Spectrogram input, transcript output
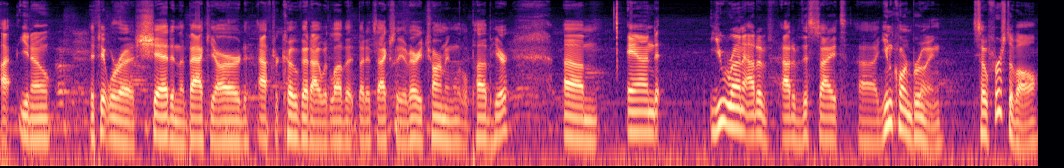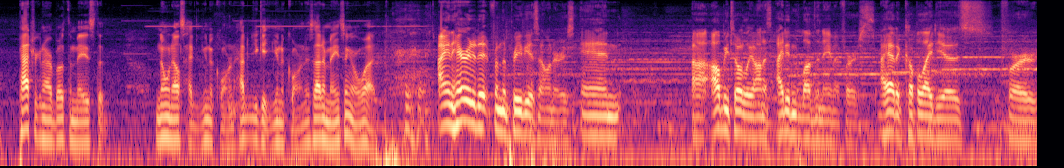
I, you know, if it were a shed in the backyard after COVID, I would love it. But it's actually a very charming little pub here. Um, and you run out of out of this site, uh, Unicorn Brewing. So first of all, Patrick and I are both amazed that no one else had Unicorn. How did you get Unicorn? Is that amazing or what? I inherited it from the previous owners, and uh, I'll be totally honest. I didn't love the name at first. I had a couple ideas for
